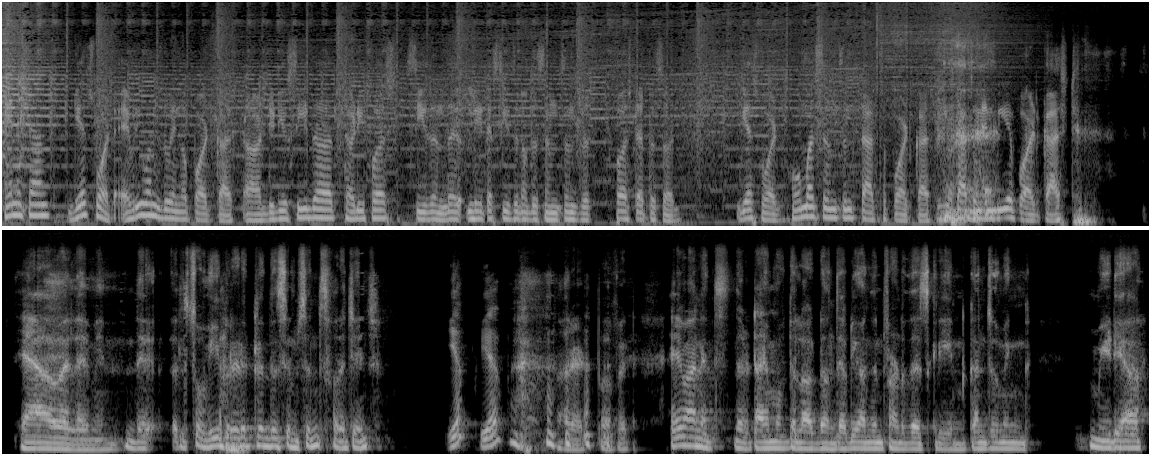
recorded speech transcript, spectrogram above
Hey Nishant, guess what? Everyone's doing a podcast. Uh, did you see the 31st season, the latest season of The Simpsons, the first episode? Guess what? Homer Simpson starts a podcast. He starts an NBA podcast. Yeah, well, I mean, they, so we predicted The Simpsons for a change. Yep, yep. All right, perfect. Hey man, it's the time of the lockdowns. Everyone's in front of the screen, consuming media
